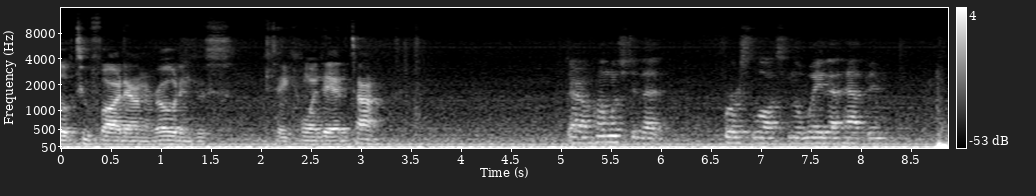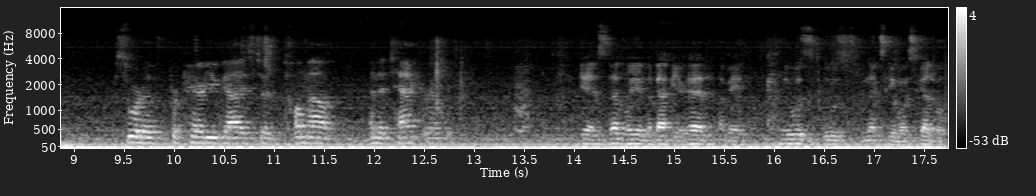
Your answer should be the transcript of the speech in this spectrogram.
look too far down the road and just take one day at a time. Darryl, how much did that first loss and the way that happened sort of prepare you guys to come out and attack early? Yeah, it's definitely in the back of your head. I mean, it was it was the next game on schedule,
